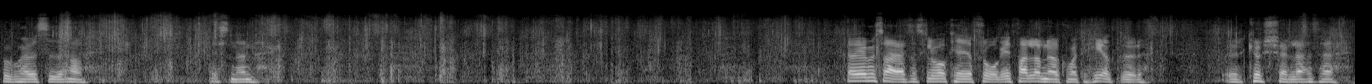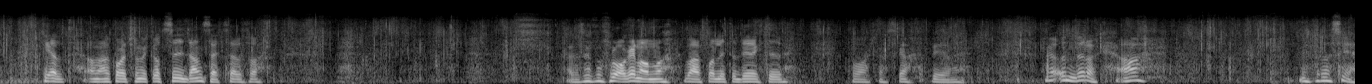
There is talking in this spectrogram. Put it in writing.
får gå här vid sidan av i snön. Jag gör mig så här att det skulle vara okej att fråga ifall jag nu har kommit helt ur, ur kurs eller alltså, helt, om jag har kommit för mycket åt sidan sett eller så. Jag ska få fråga någon och bara få lite direktiv på vart jag ska bege mig. Men jag undrar dock, ja. Vi får väl se.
